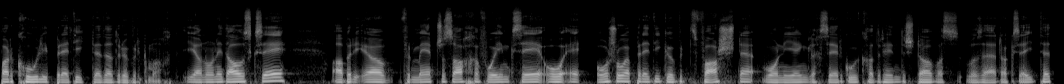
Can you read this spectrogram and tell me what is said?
paar coole Predigten darüber gemacht. Ich habe noch nicht alles gesehen, aber ich habe vermehrt schon Sachen von ihm gesehen, auch, äh, auch schon eine Predigt über das Fasten, wo ich eigentlich sehr gut kann dahinter stehen was, was er da gesagt hat.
